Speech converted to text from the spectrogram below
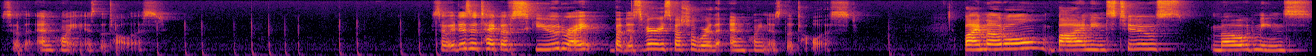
So the endpoint is the tallest. So it is a type of skewed, right? But it's very special where the endpoint is the tallest. Bimodal, bi means two, mode means,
